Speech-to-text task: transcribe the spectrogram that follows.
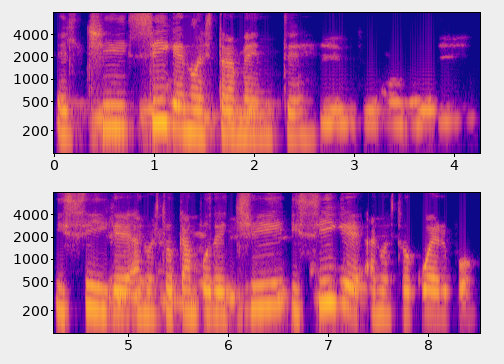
El chi sigue nuestra mente y sigue a nuestro campo de chi y sigue a nuestro cuerpo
